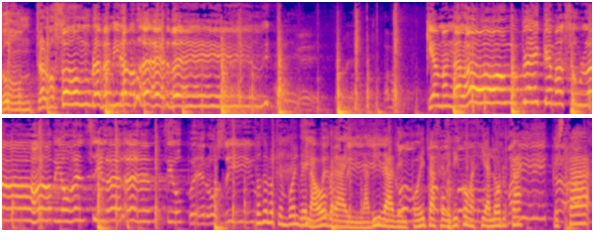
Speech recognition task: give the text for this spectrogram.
contra los hombres de mirada verde que aman al hombre y queman sus labios en silencio, pero sí. Todo lo que envuelve la obra y la vida del poeta Federico García Lorca está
